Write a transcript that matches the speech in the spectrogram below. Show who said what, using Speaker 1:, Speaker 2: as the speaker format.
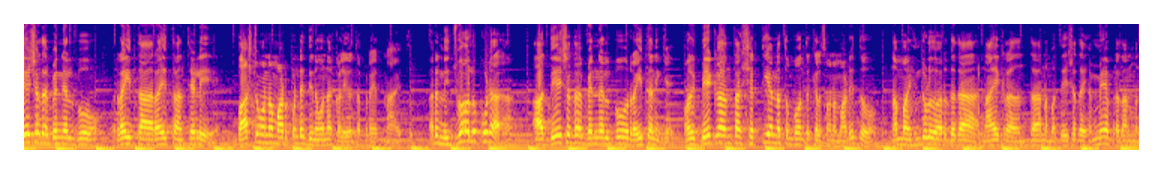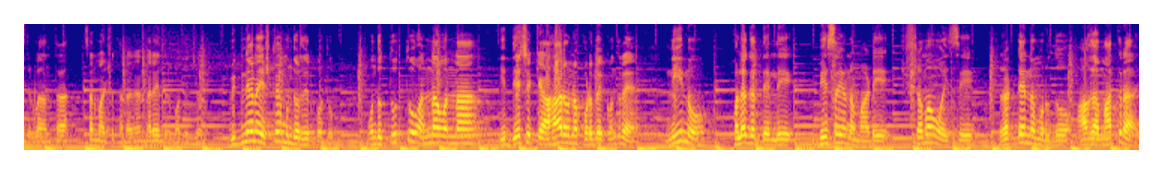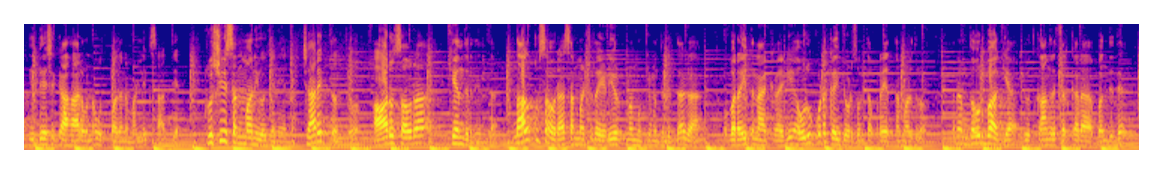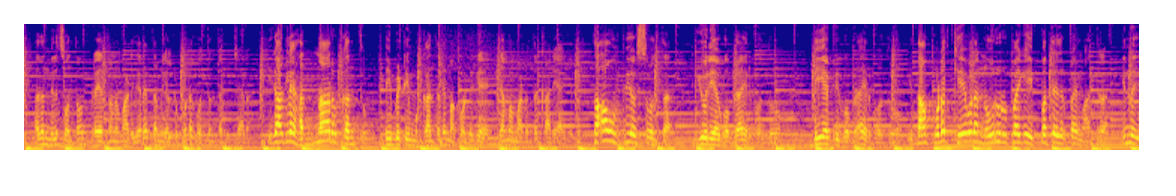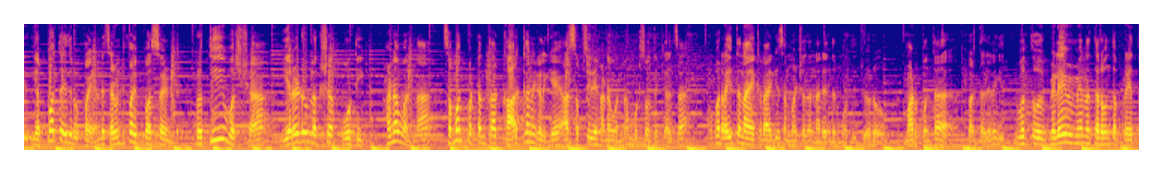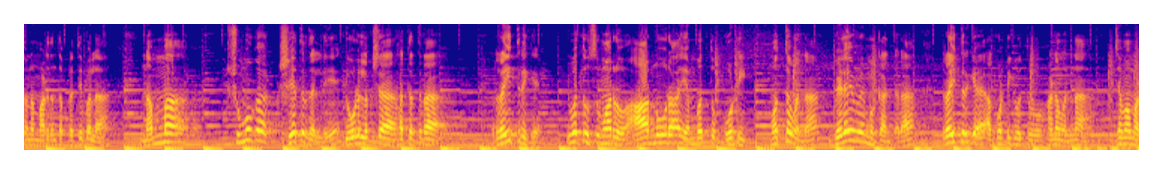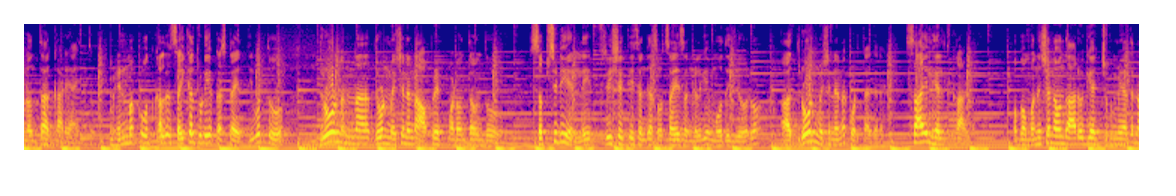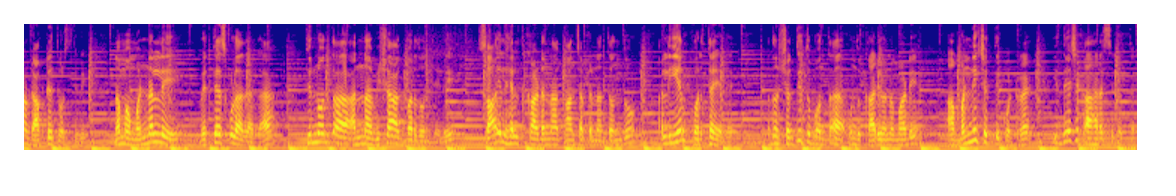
Speaker 1: ದೇಶದ ಬೆನ್ನೆಲುಬು ರೈತ ರೈತ ಅಂತೇಳಿ ಭಾಷಣವನ್ನು ಮಾಡಿಕೊಂಡೇ ದಿನವನ್ನ ಕಳೆಯುವಂತ ಪ್ರಯತ್ನ ಆಯಿತು. ಆದರೆ ನಿಜವಾಗ್ಲೂ ಕೂಡ ಆ ದೇಶದ ಬೆನ್ನೆಲುಬು ರೈತನಿಗೆ, ಅವ್ರಿಗೆ ಬೇಕಾದಂತ ಶಕ್ತಿಯನ್ನ ತುಂಬುವಂತ ಕೆಲಸವನ್ನ ಮಾಡಿದ್ದು ನಮ್ಮ ಹಿಂದುಳಿದ ವರ್ಗದ ನಾಯಕರಾದಂಥ ನಮ್ಮ ದೇಶದ ಹೆಮ್ಮೆಯ ಪ್ರಧಾನಮಂತ್ರಿಗಳಾದಂಥ ಸನ್ಮಾನಿಸುತ್ತಾರೆ ನರೇಂದ್ರ ಮೋದಿಜಿ ಅವರು ವಿಜ್ಞಾನ ಎಷ್ಟೇ ಮುಂದುವರೆದಿರ್ಬೋದು, ಒಂದು ತುತ್ತು ಅನ್ನವನ್ನ ಈ ದೇಶಕ್ಕೆ ಆಹಾರವನ್ನು ಕೊಡಬೇಕು ಅಂದ್ರೆ ನೀನು ಹೊಲಗದ್ದೆಯಲ್ಲಿ ಬೇಸಾಯವನ್ನು ಮಾಡಿ ಶ್ರಮ ವಹಿಸಿ ರಟ್ಟೆಯನ್ನು ಮುರಿದು ಆಗ ಮಾತ್ರ ಈ ದೇಶಕ್ಕೆ ಆಹಾರವನ್ನು ಉತ್ಪಾದನೆ ಮಾಡಲಿಕ್ಕೆ ಸಾಧ್ಯ. ಕೃಷಿ ಸನ್ಮಾನ್ ಯೋಜನೆಯನ್ನು ಜಾರಿಗೆ ತಂದು ಆರು ಸಾವಿರ ಕೇಂದ್ರದಿಂದ ನಾಲ್ಕು ಸಾವಿರ ಸನ್ಮಾನಿಸಿದ ಯಡಿಯೂರಪ್ಪ ಮುಖ್ಯಮಂತ್ರಿಗಳಿದ್ದಾಗ ಒಬ್ಬ ರೈತ ನಾಯಕರಾಗಿ ಅವರು ಕೂಡ ಕೈ ಜೋಡಿಸುವಂತ ಪ್ರಯತ್ನ ಮಾಡಿದ್ರು. ನಮ್ಮ ದೌರ್ಭಾಗ್ಯ ಇವತ್ತು ಕಾಂಗ್ರೆಸ್ ಸರ್ಕಾರ ಬಂದಿದೆ, ಅದನ್ನು ನಿಲ್ಲಿಸುವಂತ ಒಂದು ಪ್ರಯತ್ನ ಮಾಡಿದ್ದಾರೆ ತಮಗೆಲ್ಲರೂ ಕೂಡ ಗೊತ್ತಂತ ವಿಚಾರ. ಈಗಾಗಲೇ ಹದಿನಾರು ಕಂತು ಡಿ ಬಿ ಟಿ ಮುಖಾಂತರ ಮಕ್ಕಳಿಗೆ ಜಮಾ ಮಾಡುವಂತ ಕಾರ್ಯ ಆಗಿದೆ. ತಾವು ಉಪಯೋಗಿಸುವಂಥ ಯೂರಿಯಾ ಗೊಬ್ಬರ ಇರ್ಬೋದು ಡಿ ಎ ಪಿ ಗೊಬ್ಬರ ಇರ್ಬೋದು. ನಾವು ಕೊಡೋದು ಕೇವಲ ನೂರು ರೂಪಾಯಿಗೆ ಇಪ್ಪತ್ತೈದು ರೂಪಾಯಿ ಮಾತ್ರ. ಇನ್ನು ಎಪ್ಪತ್ತೈದು ರೂಪಾಯಿ ಅಂದ್ರೆ ಸೆವೆಂಟಿ ಫೈವ್ ಪರ್ಸೆಂಟ್ ಪ್ರತಿ ವರ್ಷ ಎರಡು ಲಕ್ಷ ಕೋಟಿ ಹಣವನ್ನ ಸಂಬಂಧಪಟ್ಟಂತಹ ಕಾರ್ಖಾನೆಗಳಿಗೆ ಆ ಸಬ್ಸಿಡಿ ಹಣವನ್ನ ಮುಟ್ಟಿಸುವಂತ ಕೆಲಸ ಒಬ್ಬ ರೈತ ನಾಯಕರಾಗಿ ಸನ್ಮಾನಿಸಿದ ನರೇಂದ್ರ ಮೋದಿಜಿಯವರು ಮಾಡ್ಕೊಂತ ಬರ್ತಾ ಇದ್ದಾರೆ. ಇವತ್ತು ಬೆಳೆ ವಿಮೆಯನ್ನು ತರುವಂಥ ಪ್ರಯತ್ನವನ್ನು ಮಾಡಿದಂಥ ಪ್ರತಿಫಲ ನಮ್ಮ ಶಿವಮೊಗ್ಗ ಕ್ಷೇತ್ರದಲ್ಲಿ ಏಳು ಲಕ್ಷ ಹತ್ತತ್ರ ರೈತರಿಗೆ ಇವತ್ತು ಸುಮಾರು ಆರುನೂರ ಎಂಬತ್ತು ಕೋಟಿ ಮೊತ್ತವನ್ನು ಬೆಳೆ ವಿಮೆ ಮುಖಾಂತರ ರೈತರಿಗೆ ಅಕೌಂಟಿಗೆ ಇವತ್ತು ಹಣವನ್ನು ಜಮಾ ಮಾಡುವಂಥ ಕಾರ್ಯ ಆಯಿತು. ಹೆಣ್ಮಕ್ಳು ಒಂದು ಕಾಲದಲ್ಲಿ ಸೈಕಲ್ ತುಳಿಯೋ ಕಷ್ಟ ಇತ್ತು. ಇವತ್ತು ದ್ರೋಣನ್ನು ದ್ರೋಣ್ ಡ್ರೋನ್ ಆಪ್ರೇಟ್ ಮಾಡುವಂಥ ಒಂದು ಸಬ್ಸಿಡಿಯಲ್ಲಿ ಸ್ತ್ರೀ ಶಕ್ತಿ ಸಂಘ, ಸ್ವಸಹಾಯ ಸಂಘಗಳಿಗೆ ಮೋದಿಜಿಯವರು ಆ ಡ್ರೋನ್ ಮೆಷಿನನ್ನು ಕೊಡ್ತಾ ಇದ್ದಾರೆ. ಸಾಯಿಲ್ ಹೆಲ್ತ್ ಕಾರ್ಡ್ ಒಬ್ಬ ಮನುಷ್ಯನ ಒಂದು ಆರೋಗ್ಯ ಹೆಚ್ಚು ಕಮ್ಮಿ ಆದರೆ ನಾವು ಡಾಕ್ಟ್ರಿಗೆ ತೋರಿಸ್ತೀವಿ. ನಮ್ಮ ಮಣ್ಣಲ್ಲಿ ವ್ಯತ್ಯಾಸಗಳಾದಾಗ ತಿನ್ನುವಂಥ ಅನ್ನ ವಿಷ ಆಗಬಾರ್ದು ಅಂತೇಳಿ ಸಾಯಿಲ್ ಹೆಲ್ತ್ ಕಾರ್ಡನ್ನು, ಕಾನ್ಸೆಪ್ಟನ್ನು ತಂದು ಅಲ್ಲಿ ಏನು ಕೊರತೆ ಇದೆ, ಅದನ್ನು ಶಕ್ತಿ ತುಂಬುವಂಥ ಒಂದು ಕಾರ್ಯವನ್ನು ಮಾಡಿ ಆ ಮಣ್ಣಿಗೆ ಶಕ್ತಿ ಕೊಟ್ಟರೆ ಈ ದೇಶಕ್ಕೆ ಆಹಾರ ಸಿಗುತ್ತೆ.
